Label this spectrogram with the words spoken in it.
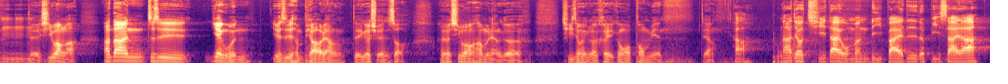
嗯嗯嗯，对，希望啊，那当然就是燕文也是很漂亮的一个选手，呃，希望他们两个其中一个可以跟我碰面，这样。好，那就期待我们礼拜日的比赛啦。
